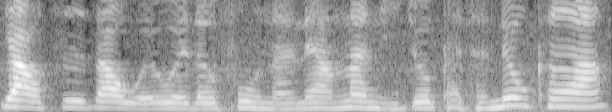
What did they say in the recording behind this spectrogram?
要制造微微的负能量，那你就改成六颗啊，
